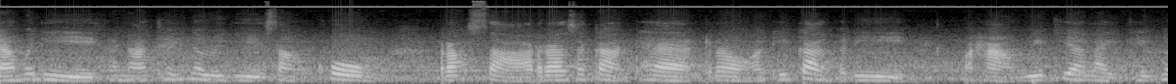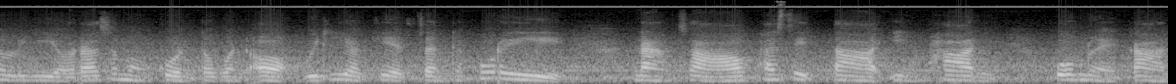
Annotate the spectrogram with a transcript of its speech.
ณะบดีคณะเทคโนโลยีสังคม รักษาราชการแทนรองอธิการบดี มหาวิทยาลัยเทคโนโลยีราชมงคลตะวันออกวิทยาเขตจันทบุรี นางสาวพสิตาอินพันธ์ผู้อำนวยการ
